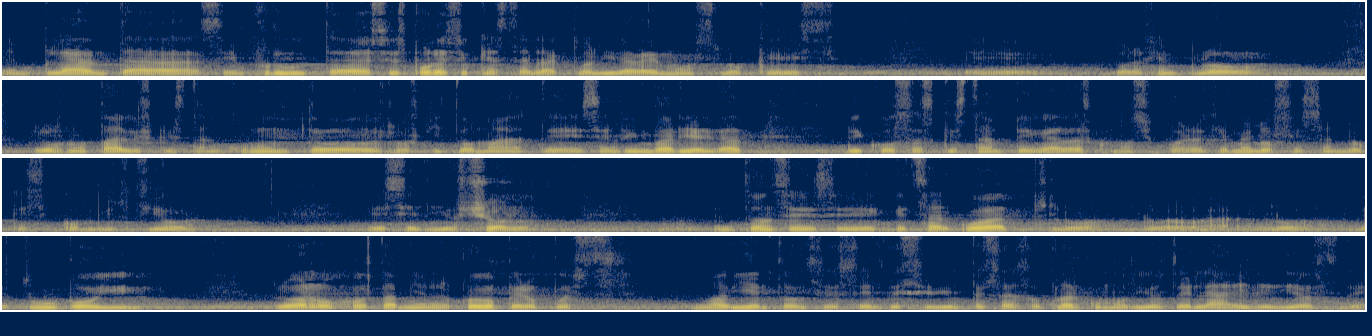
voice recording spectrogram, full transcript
en plantas, en frutas. Es por eso que hasta la actualidad vemos lo que es, eh, por ejemplo, los nopales que están juntos, los jitomates, en fin, variedad de cosas que están pegadas como si fueran gemelos. Es en lo que se convirtió ese dios Cholo. Entonces eh, Quetzalcoatl lo, lo, detuvo y lo arrojó también al fuego, pero pues no había, entonces él decidió empezar a soplar como dios del aire, dios de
